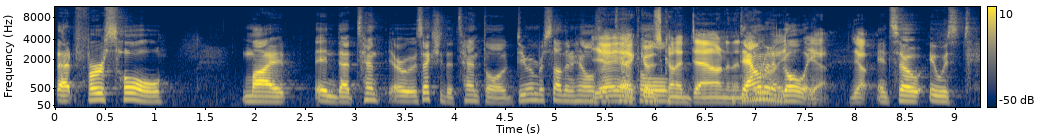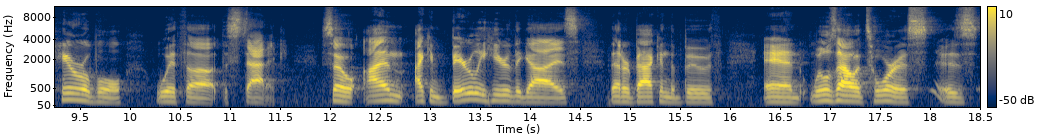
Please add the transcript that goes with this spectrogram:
that first hole, my in that tenth, or it was actually the tenth hole. Do you remember Southern Hills? Yeah, yeah, it 10th goes kind of down and then down the in a right. goalie. Yeah, yep. And so it was terrible with uh, the static. So I'm I can barely hear the guys that are back in the booth. And Will Zalatoris is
